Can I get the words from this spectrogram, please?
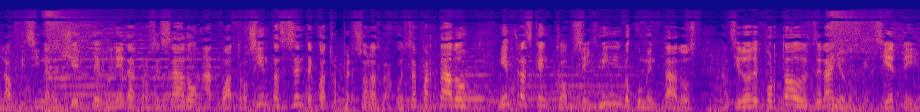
la oficina del sheriff de Gwinnett ha procesado a 464 personas bajo este apartado, mientras que en Cobb 6.000 indocumentados han sido deportados desde el año 2007.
